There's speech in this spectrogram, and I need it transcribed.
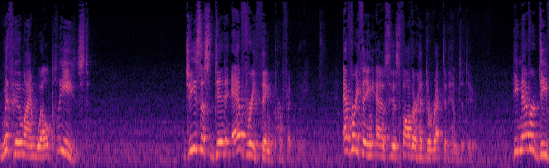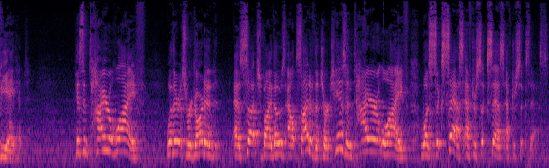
with whom I am well pleased. Jesus did everything perfectly, everything as his Father had directed him to do. He never deviated. His entire life, whether it's regarded as such by those outside of the church, his entire life was success after success after success.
